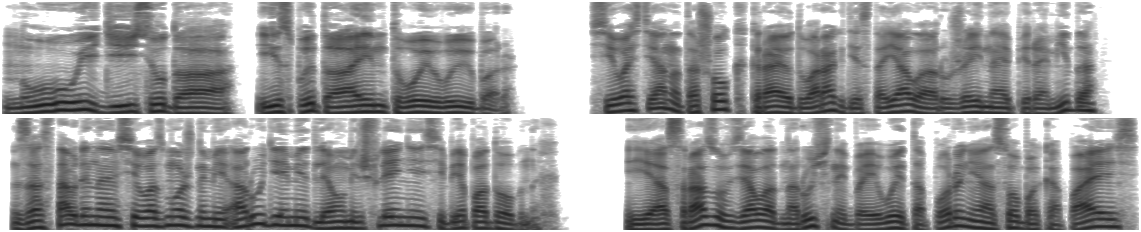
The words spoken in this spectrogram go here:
Ну, иди сюда, испытаем твой выбор». Севастьян отошел к краю двора, где стояла оружейная пирамида, заставленная всевозможными орудиями для умершления себе подобных. Я сразу взял одноручный боевой топор, не особо копаясь,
